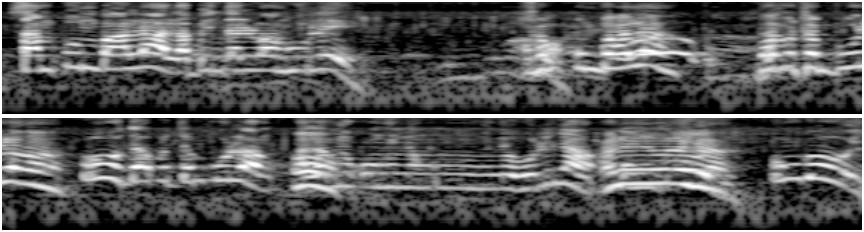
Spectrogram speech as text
Sampung bala, labindalawang huli. sampung bala. Dapat sampu lang ah. Oo, oh, dapat siyang pulang. Oh. Alam niyo kung hinang hinuhuli niya. Ano yung huli niya? Unggoy.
